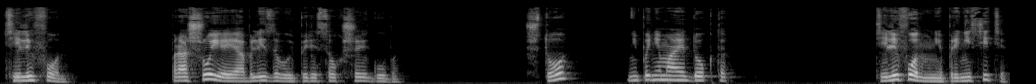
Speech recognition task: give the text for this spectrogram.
Телефон. Прошу я и облизываю пересохшие губы. Что? Не понимает доктор. Телефон мне принесите.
